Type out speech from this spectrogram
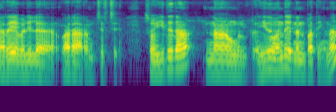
நிறைய வெளியில் வர ஆரம்பிச்சிருச்சு. ஸோ இதுதான் நான் உங்கள்கிட்ட இது வந்து என்னென்னு பார்த்தீங்கன்னா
